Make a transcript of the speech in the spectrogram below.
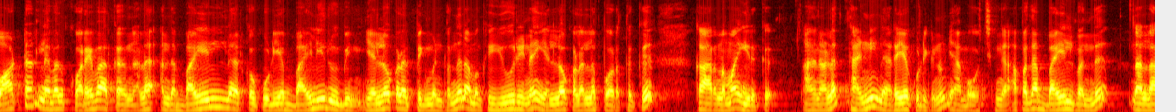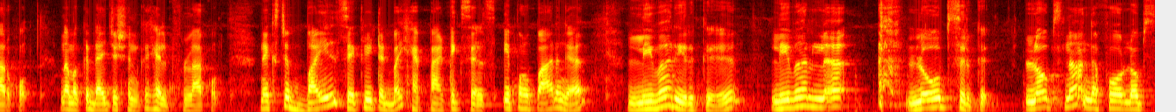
வாட்டர் லெவல் குறைவாக இருக்கிறதுனால அந்த பைலில் இருக்கக்கூடிய பைலிரூபின் எல்லோ கலர் பிக்மெண்ட் வந்து நமக்கு யூரினை எல்லோ கலரில் போகிறதுக்கு காரணமாக இருக்குது அதனால் தண்ணி நிறைய குடிக்கணும் ஞாபகம் வச்சுங்க அப்போ தான் பைல் வந்து நல்லாயிருக்கும். நமக்கு டைஜஷனுக்கு ஹெல்ப்ஃபுல்லாக இருக்கும். Next bile secreted by hepatic cells இப்போ பாருங்கள் லிவர் இருக்குது லிவரில் லோப்ஸ் இருக்குது லோப்ஸ்னால் அந்த four lobes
